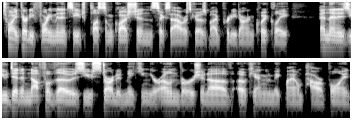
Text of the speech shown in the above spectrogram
20, 30, 40 minutes each plus some questions, six hours goes by pretty darn quickly. And then as you did enough of those, you started making your own version of, okay, I'm going to make my own PowerPoint.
